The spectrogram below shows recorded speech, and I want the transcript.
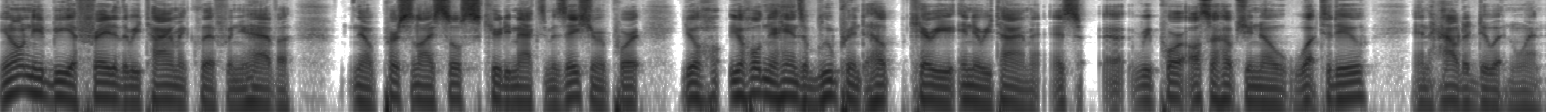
You don't need to be afraid of the retirement cliff when you have a you know personalized social security maximization report you'll you'll hold in your hands a blueprint to help carry you into retirement. This uh, report also helps you know what to do and how to do it and when.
